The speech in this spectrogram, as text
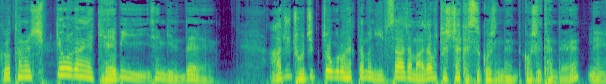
그렇다면 10개월가량의 갭이 생기는데 아주 조직적으로 했다면 입사하자마자부터 시작했을 것인데, 것일 텐데 네.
